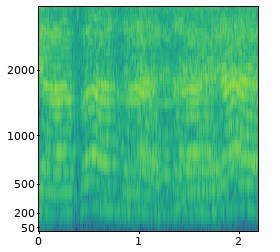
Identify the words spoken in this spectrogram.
जबद sir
